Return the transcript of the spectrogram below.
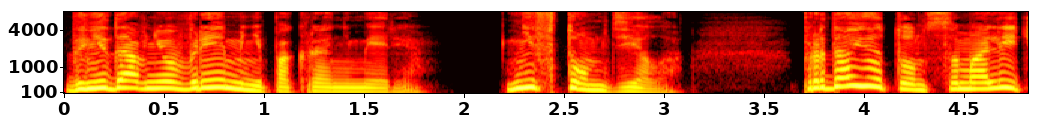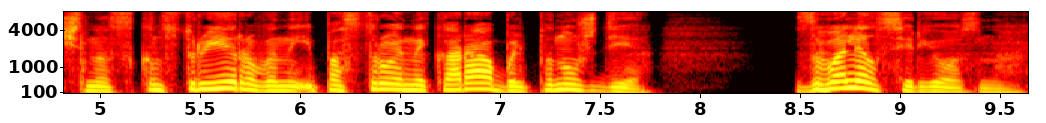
До недавнего времени, по крайней мере. Не в том дело. Продает он самолично сконструированный и построенный корабль по нужде. Заболел серьезно.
